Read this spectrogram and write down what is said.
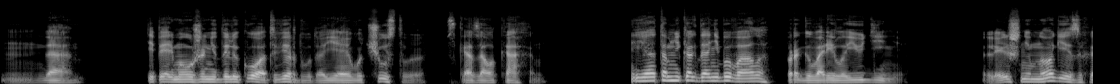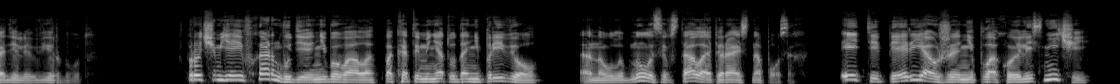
«Да, теперь мы уже недалеко от Вирдвуда, я его чувствую», — сказал Кахан. «Я там никогда не бывала», — проговорила Юдини. «Лишь немногие заходили в Вирдвуд». «Впрочем, я и в Харнвуде не бывала, пока ты меня туда не привел», она улыбнулась и встала, опираясь на посох. «И теперь я уже неплохой лесничий».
